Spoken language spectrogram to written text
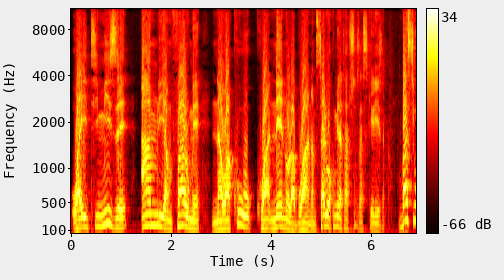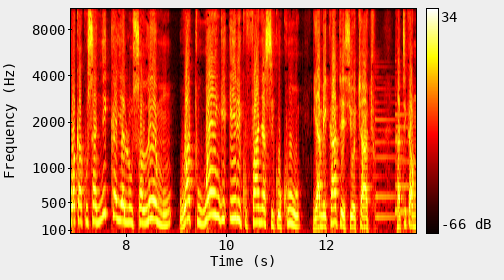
waitimize amri ya mfalume na wakuu kwa neno la bwana. Mstari wa 13 sasa sikiliza. Basi wakakusanyika yerusalemu watu wengi ili kufanya sikukuu ya mikate isiyochachu katika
